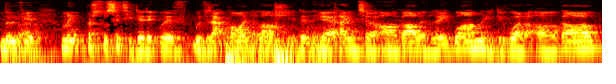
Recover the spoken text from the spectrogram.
move you. I mean, Bristol City did it with, with Zak Vyner last year, didn't he? Yeah. He came to Argyle in League One. He did well at Argyle.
